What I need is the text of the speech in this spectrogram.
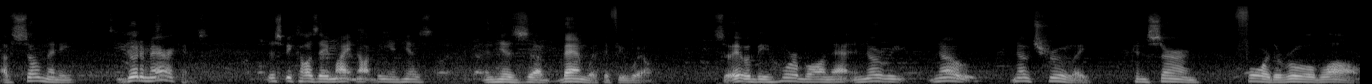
of so many good Americans just because they might not be in his in his uh, bandwidth, if you will. So it would be horrible on that, and no, re, no, no truly concern for the rule of law,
